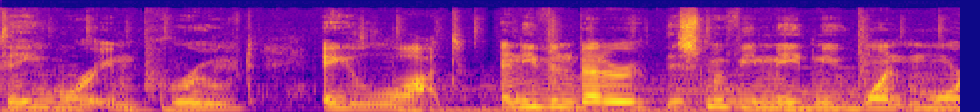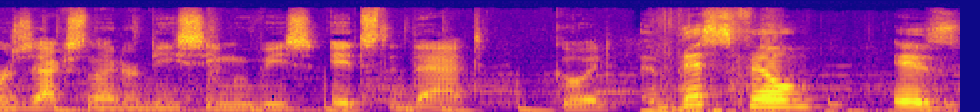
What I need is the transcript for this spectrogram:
They were improved a lot. And even better, this movie made me want more Zack Snyder DC movies. It's that good. This film is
